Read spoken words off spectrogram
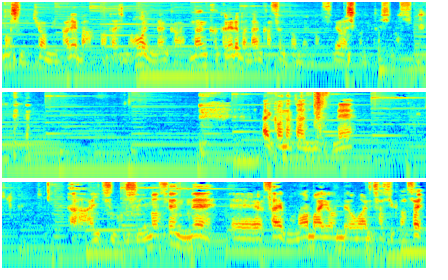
もし、ね、興味があれば、私の方になんか、なんかくれればなんかすると思います。よろしくお願いします。はい、こんな感じですね。あ、いつもすいませんね。えー、最後、名前呼んで終わりさせてください。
